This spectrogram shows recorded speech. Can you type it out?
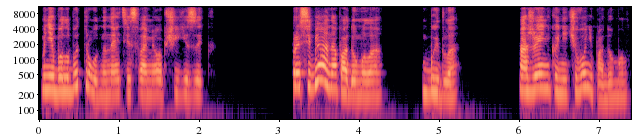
Мне было бы трудно найти с вами общий язык». Про себя она подумала «быдло». А Женька ничего не подумал.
